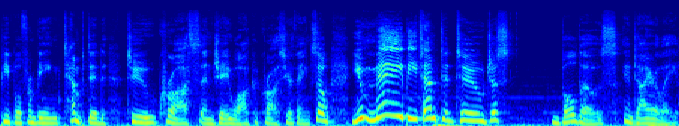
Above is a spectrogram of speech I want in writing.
people from being tempted to cross and jaywalk across your thing. So you may be tempted to just bulldoze entirely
